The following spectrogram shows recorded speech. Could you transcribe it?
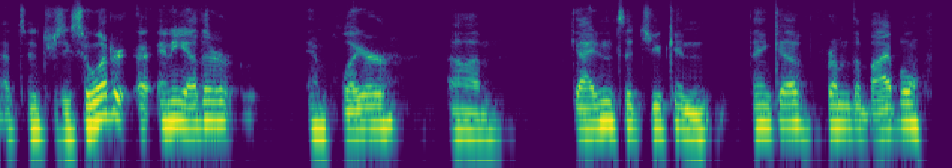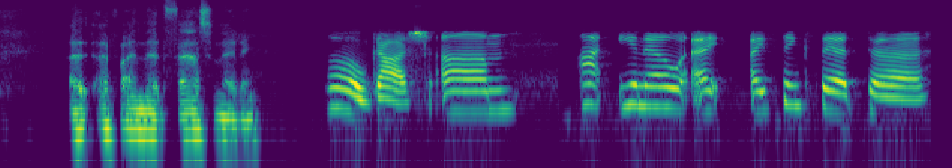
That's interesting. So what are uh, any other employer um, guidance that you can think of from the Bible? I, I find that fascinating. Oh gosh, um, I you know I I think that uh,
